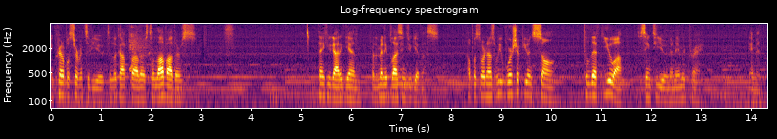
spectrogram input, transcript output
incredible servants of you, to look out for others, to love others. Thank you, God, again, for the many blessings you give us. Help us, Lord, as we worship you in song, to lift you up, to sing to you. In the name we pray. Amen.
